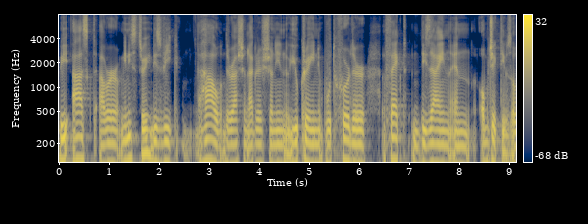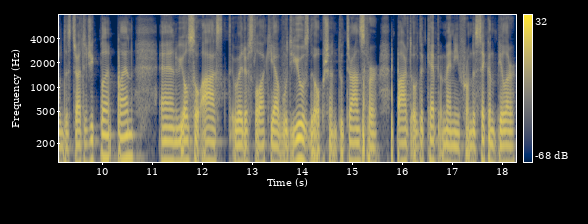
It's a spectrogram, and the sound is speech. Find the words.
We asked our ministry this week how the Russian aggression in Ukraine would further affect the design and objectives of the strategic plan. And we also asked whether Slovakia would use the option to transfer part of the CAP money from the second pillar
